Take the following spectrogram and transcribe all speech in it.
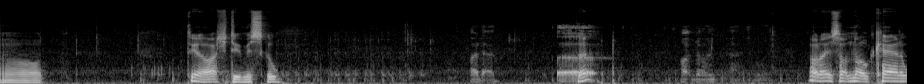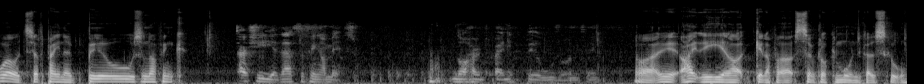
Oh, know, I actually do miss school. I don't. Huh? I don't at all. Oh no, it's like not a care in the world. You have to pay no bills and nothing. Actually, yeah, that's the thing I miss. Not having to pay any bills or anything. Oh, I, I hate to uh, like, get up at seven o'clock in the morning to go to school.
